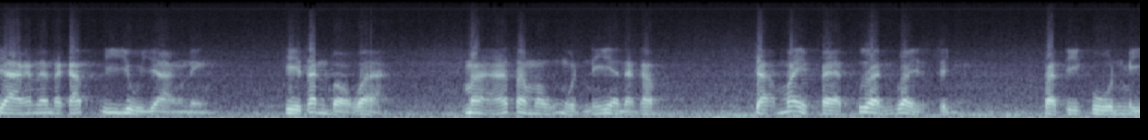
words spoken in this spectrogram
อย่างนั้นนะครับ มีอยู่อย่างหนึ่ง ที่ท่านบอกว่า มหาสมุทรนี้นะครับ จะไม่แปดเปื้อนด้วยสิ่ง ปฏิกูลมี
